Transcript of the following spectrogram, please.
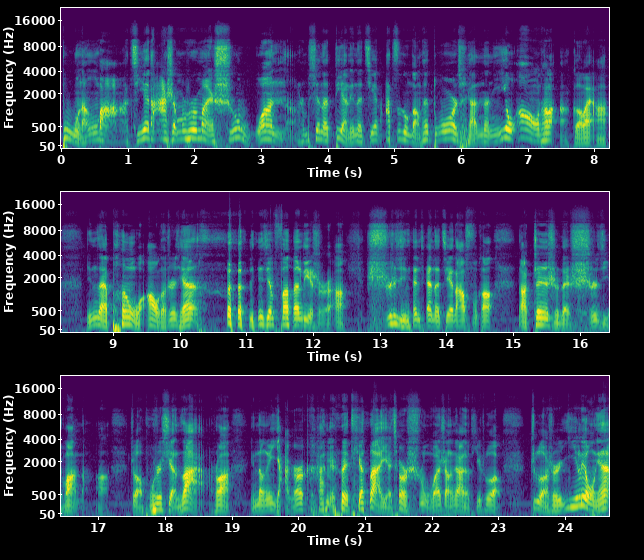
不能吧？捷达什么时候卖十五万呢？什么现在店里那捷达自动挡才多少钱呢？你又 out 了啊！各位啊，您在喷我 out 之前呵呵，您先翻翻历史啊。十几年前的捷达富康，那真是得十几万呢啊！这不是现在啊，是吧？你弄一雅阁、凯美瑞、天籁，也就是十五万上下就提车了。这是一六年，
